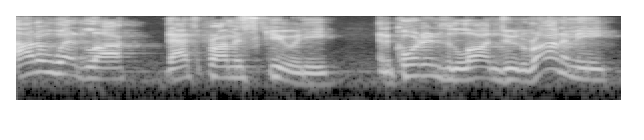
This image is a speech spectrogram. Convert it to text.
out of wedlock. That's promiscuity. And according to the law in Deuteronomy,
